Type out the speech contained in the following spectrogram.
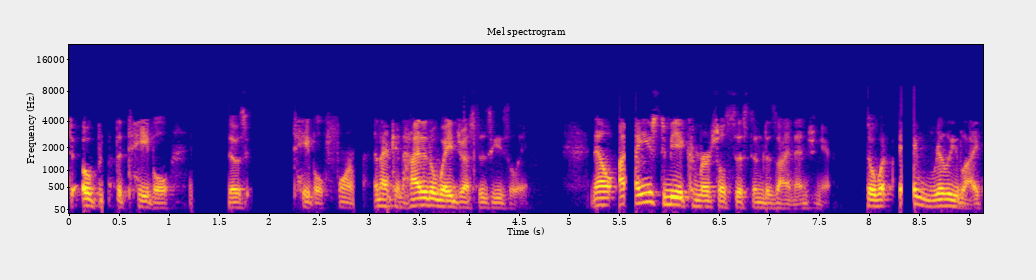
to open up the table, those table form, and I can hide it away just as easily. Now, I used to be a commercial system design engineer. So what I really like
